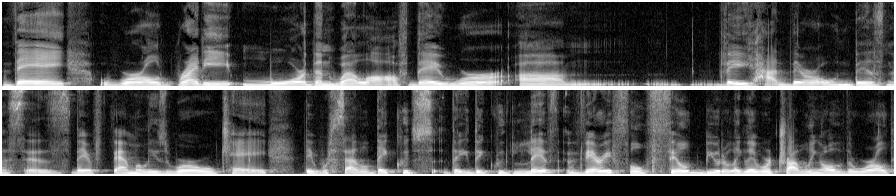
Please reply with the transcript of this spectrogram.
They were already more than well off. They were. Um, they had their own businesses their families were okay they were settled they could they, they could live very fulfilled beautiful like they were traveling all over the world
